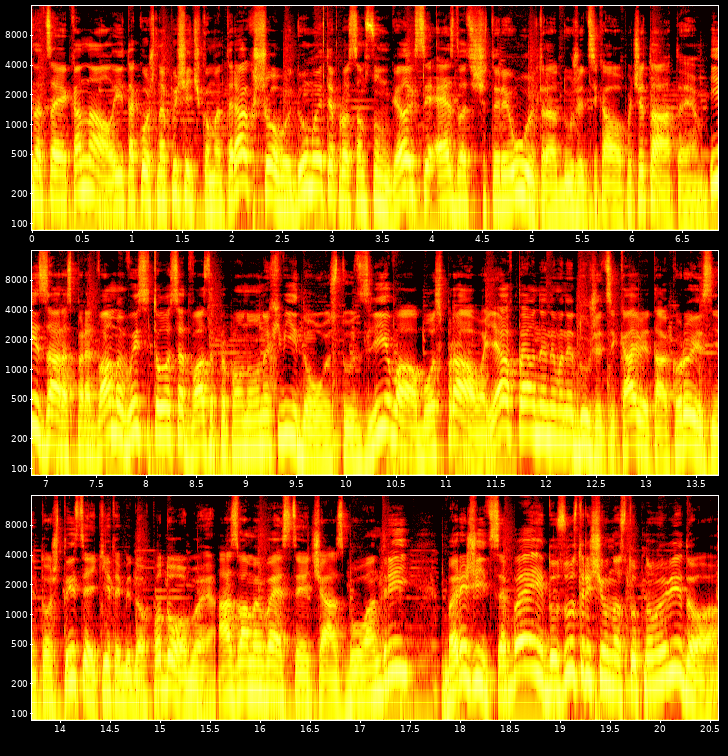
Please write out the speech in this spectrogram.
на цей канал. І також напишіть в коментарях, що ви думаєте про Samsung Galaxy S24 Ultra. Дуже цікаво почитати. І зараз перед вами висвітилося два запропонованих відео. Ось тут зліва або справа. Я впевнений, вони дуже цікаві та корисні. Тож тисяч, які тобі до вподоби. А з вами весь цей час був Андрій. Бережіть себе і до зустрічі у наступному відео.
